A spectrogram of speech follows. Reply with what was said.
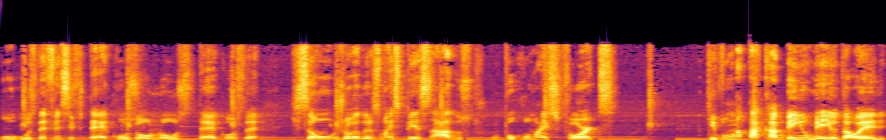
Os defensive tackles ou nose tackles, né? Que são jogadores mais pesados, um pouco mais fortes, que vão atacar bem o meio da OL. E,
